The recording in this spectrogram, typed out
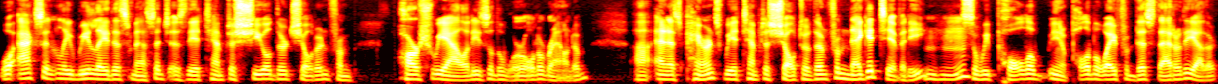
will accidentally relay this message as they attempt to shield their children from harsh realities of the world around them. Uh, and as parents, we attempt to shelter them from negativity. hmm So we pull, a- you know, pull them away from this, that, or the other.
